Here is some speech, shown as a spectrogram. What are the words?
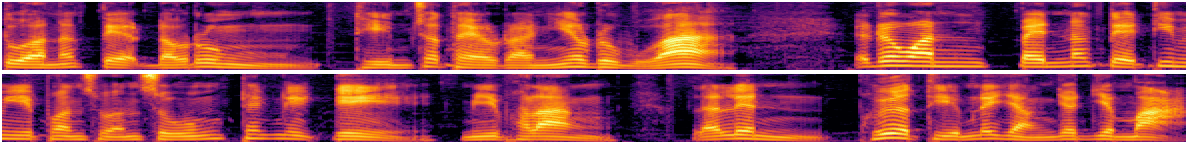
ตัวนักเตะดาวรุ่ง ทีมชาติไทยรายนี้ระบุว่า เอราวันเป็นนักเตะที่มีพรสวรรค์สูง เทคนิคดี มีพลัง และเล่นเพื่อทีมได้อย่างยอดเยี่ยมมาก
